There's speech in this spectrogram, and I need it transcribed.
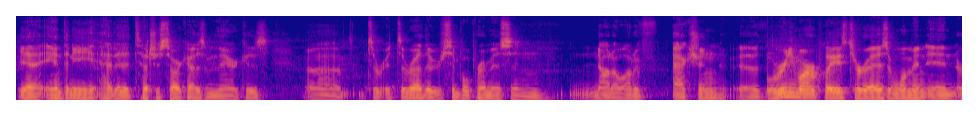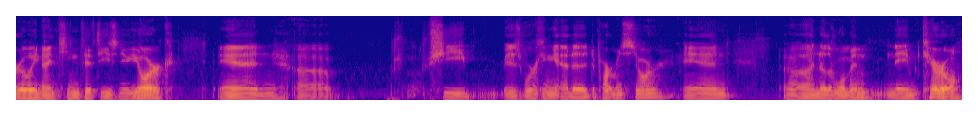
Yeah, Anthony had a touch of sarcasm there because uh, it's, a, it's a rather simple premise and not a lot of action. Uh, well, Rooney Mara plays Therese, a woman in early 1950s New York, and uh, she is working at a department store, and uh, another woman named Carol,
